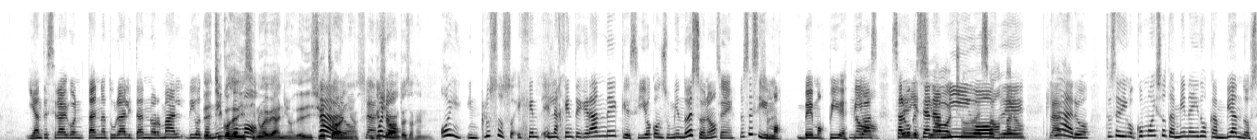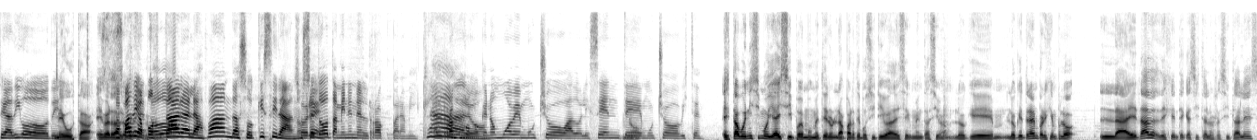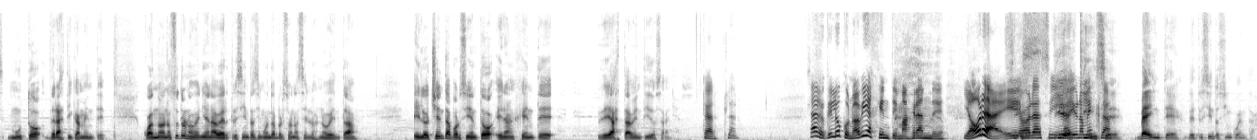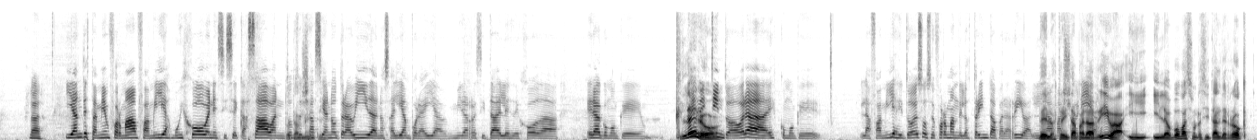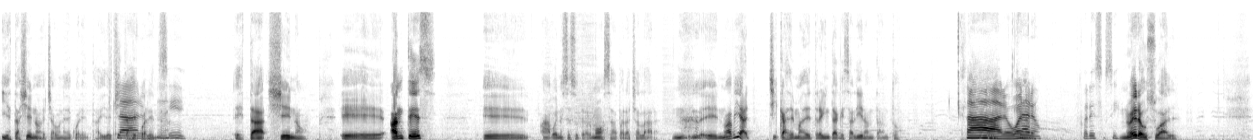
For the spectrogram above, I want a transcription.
y antes era algo tan natural y tan normal, digo, De también chicos de cómo- 19 años, de 18 Claro, años, y que Bueno, llevaban toda esa gente. Hoy incluso so- es, la gente grande que siguió consumiendo eso, ¿no? Sí. No sé si Sí. vemos, vemos pibes, No, pibas, salvo que sean 18, de amigos esa onda de... no. Claro. Claro. Entonces digo, ¿cómo eso también ha ido cambiando? O sea, digo, de... Me gusta, es verdad. capaz de apostar a las bandas o qué será, no Sobre sé. todo también en el rock para mí. El Claro. rock como que no mueve mucho adolescente, No. mucho, ¿viste? Está buenísimo y ahí sí podemos meter la parte positiva de segmentación. Lo que, lo que traen, por ejemplo, la edad de gente que asiste a los recitales mutó drásticamente. Cuando a nosotros nos venían a ver 350 personas en los 90, el 80% eran gente de hasta 22 años. Claro. Claro. Claro, qué loco, no había gente más grande. Y ahora es... Sí, ahora sí, 10, hay una 15, mezcla. 20, de 350. Claro. Y antes también formaban familias muy jóvenes y se casaban, entonces ya hacían otra vida, no salían por ahí a mirar recitales de joda. Era como que Claro. es distinto. Ahora es como que las familias y todo eso se forman de los 30 para arriba. De la los 30 para arriba. Y, y lo- vos vas a un recital de rock y está lleno de chabones de 40 y de chicas de Claro, 40. sí. Está lleno. Eh, antes, eh, ah, bueno, esa es otra hermosa para charlar. Eh, no había chicas de más de 30 que salieran tanto. Claro, bueno. Claro, por eso sí. No era usual.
